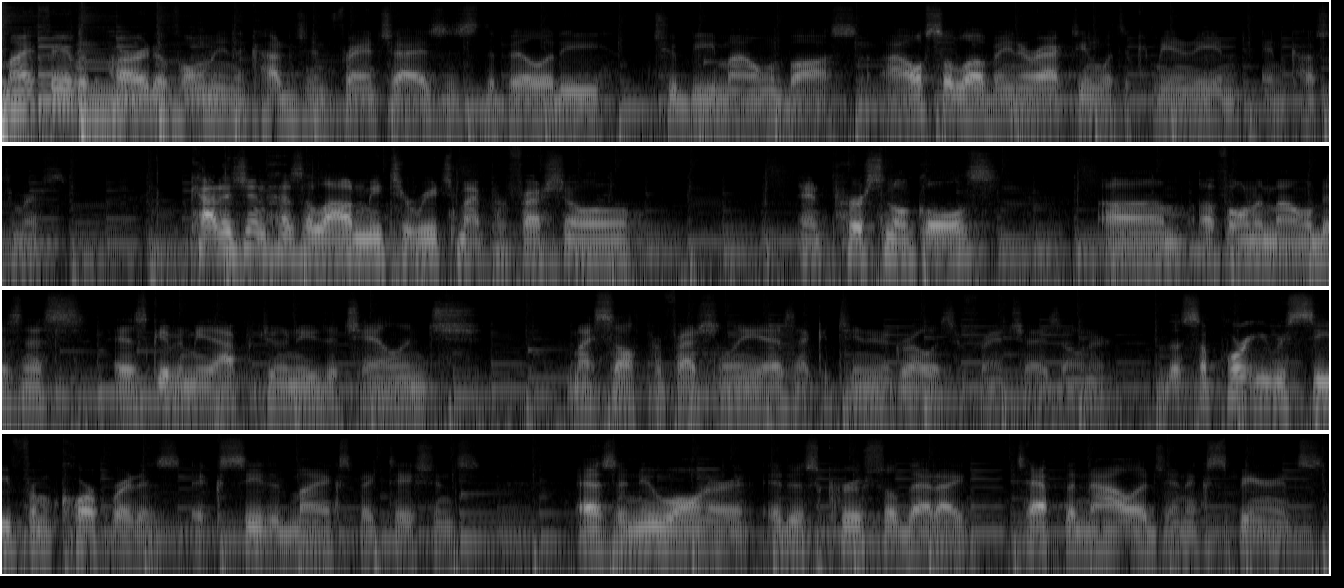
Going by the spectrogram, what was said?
My favorite part of owning a Cottage Inn franchise is the ability to be my own boss. I also love interacting with the community and, and customers. Cottage Inn has allowed me to reach my professional and personal goals um, of owning my own business. It has given me the opportunity to challenge myself professionally as I continue to grow as a franchise owner. The support you receive from corporate has exceeded my expectations. As a new owner, it is crucial that I tap the knowledge and experience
